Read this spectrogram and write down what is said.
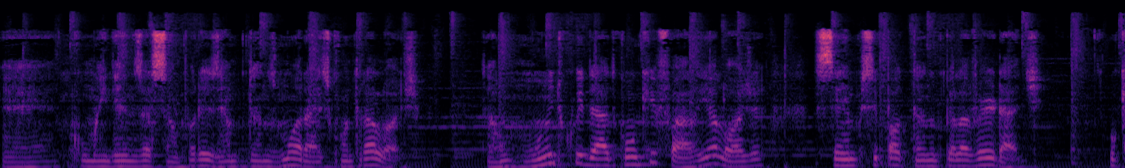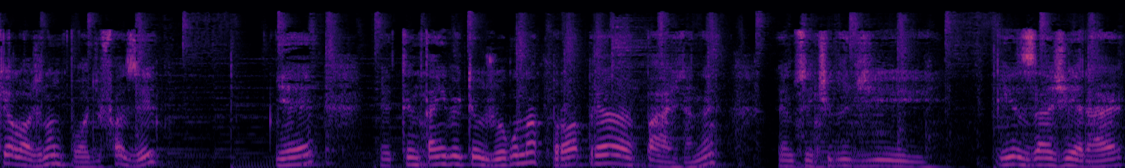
é, com uma indenização, por exemplo, danos morais contra a loja. Então, muito cuidado com o que fala e a loja sempre se pautando pela verdade. O que a loja não pode fazer é, é tentar inverter o jogo na própria página, né? É no sentido de exagerar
